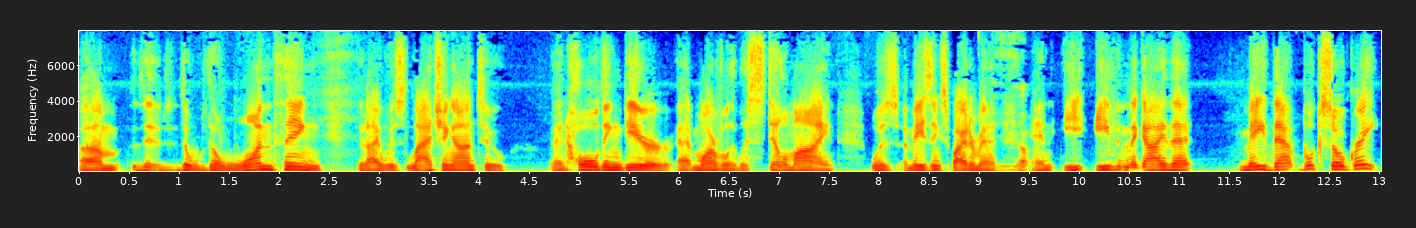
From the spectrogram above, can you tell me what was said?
Um, the the the one thing that I was latching onto and holding dear at Marvel, it was still mine, was Amazing Spider-Man. Yep. And e- even the guy that made that book so great,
